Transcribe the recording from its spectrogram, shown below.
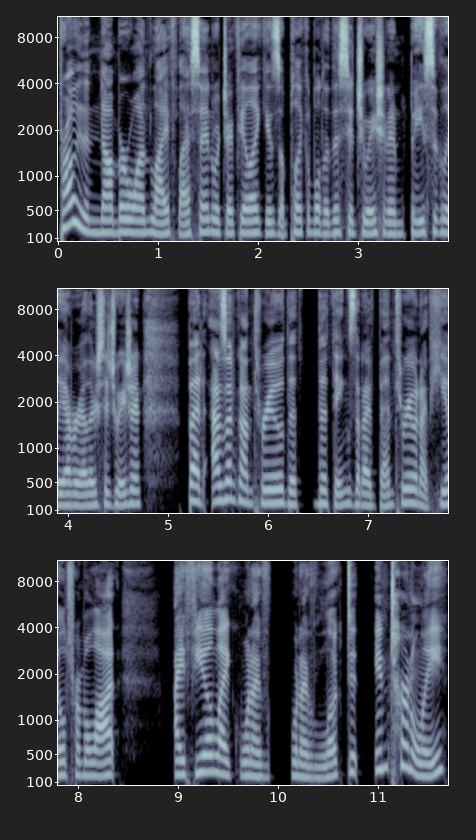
probably the number one life lesson, which I feel like is applicable to this situation and basically every other situation. But as I've gone through the the things that I've been through and I've healed from a lot, I feel like when I've when I've looked at internally,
